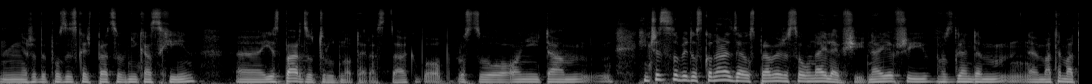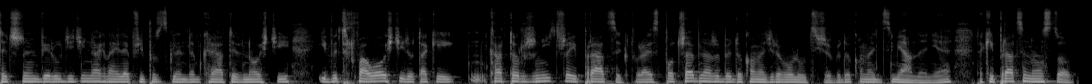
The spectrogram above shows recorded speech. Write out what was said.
mm, żeby pozyskać pracownika z Chin, e, jest bardzo trudno teraz, tak? Bo po prostu oni tam. Chińczycy sobie doskonale zdają sprawę, że są najlepsi. Najlepsi pod względem e, matematycznym w wielu dziedzinach, najlepsi pod względem kreatywności i wytrwałości do takiej kartorżniczej pracy, która jest potrzebna, żeby dokonać rewolucji, żeby dokonać zmiany, nie? Takiej pracy non-stop.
